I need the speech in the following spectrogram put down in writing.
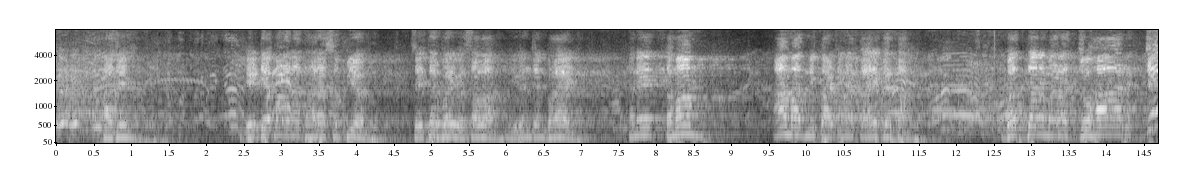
આજે ડેડિયાપાડાના ધારાસભ્ય ચૈતરભાઈ વસાવા, નિરંજનભાઈ અને તમામ આમ આદમી પાર્ટીના કાર્યકર્તા, બધાને મારા જોહાર, જય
